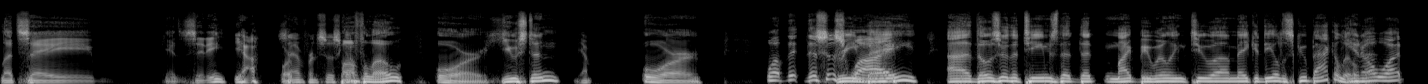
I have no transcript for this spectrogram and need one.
Let's say Kansas City, Yeah, San Francisco. Buffalo, or Houston, Yep. or Well, th- this is Green why Bay. Uh, those are the teams that that might be willing to uh, make a deal to scoot back a little. you know bit. what?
